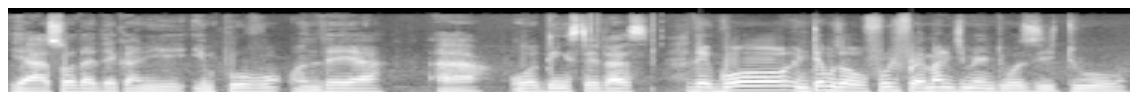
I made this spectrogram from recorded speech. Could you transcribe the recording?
yeah, so that they can improve on their uh, well-being status. The goal in terms of fruit fly management was to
